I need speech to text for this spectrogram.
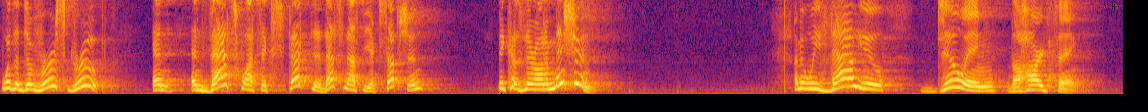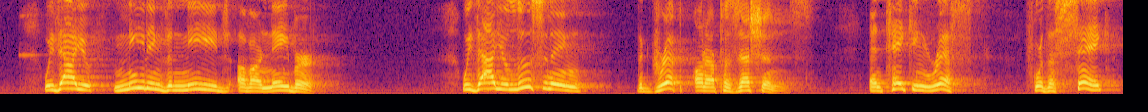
with a diverse group. And, and that's what's expected. That's not the exception because they're on a mission. I mean, we value doing the hard thing. We value meeting the needs of our neighbor. We value loosening the grip on our possessions and taking risks for the sake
